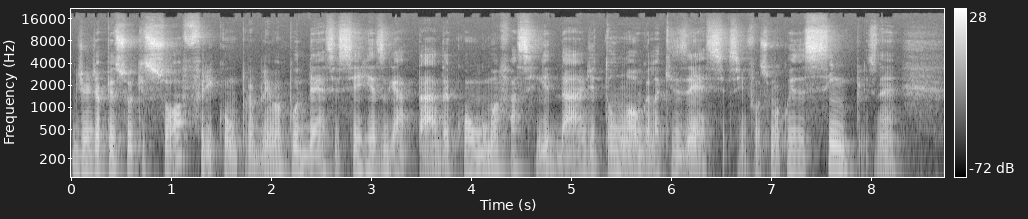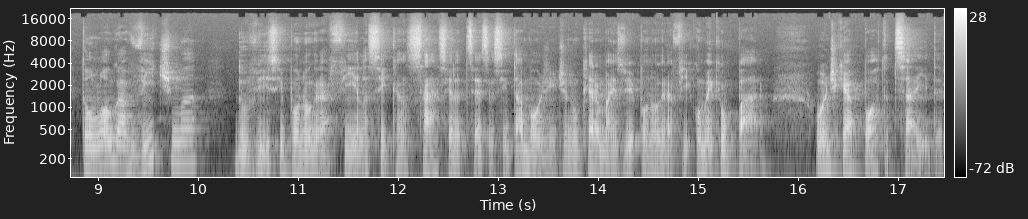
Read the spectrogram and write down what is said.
de onde a pessoa que sofre com o problema pudesse ser resgatada com alguma facilidade tão logo ela quisesse, assim, fosse uma coisa simples, né? Tão logo a vítima do vício em pornografia ela se cansasse, ela dissesse assim, tá bom gente, eu não quero mais ver pornografia, como é que eu paro? Onde que é a porta de saída?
